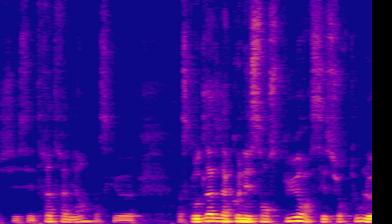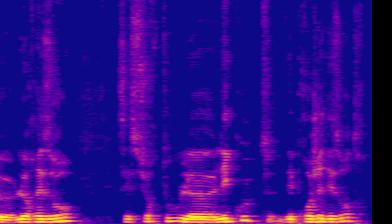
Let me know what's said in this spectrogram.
c'est très très bien parce que parce qu'au-delà de la connaissance pure, c'est surtout le, réseau, c'est surtout l'écoute des projets des autres.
